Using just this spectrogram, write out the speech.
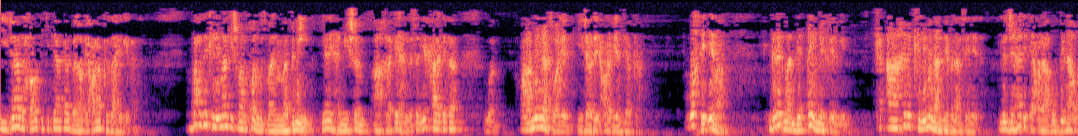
إيجاد حالة كتابك بلا إعراب كظاهر لكات بعض كلمات شمان خون وثمان مبنين يعني هميشة آخرك يعني لسر يك حركته وعامل ناتوانيت إيجاد إعرابي انتيابك وقت إيما قرق من بعلم فيرمين. كآخر كلمة من بي بناسينيت. لجهة إعراب وبناو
